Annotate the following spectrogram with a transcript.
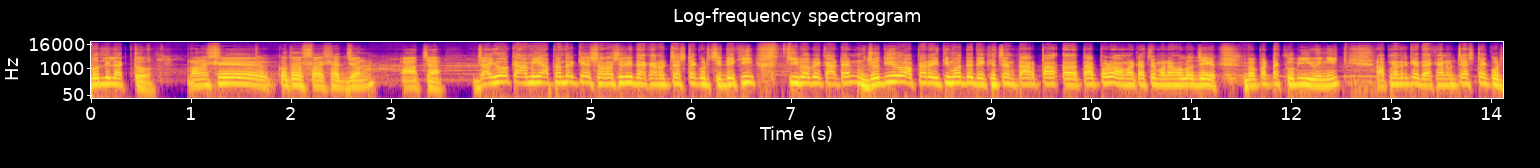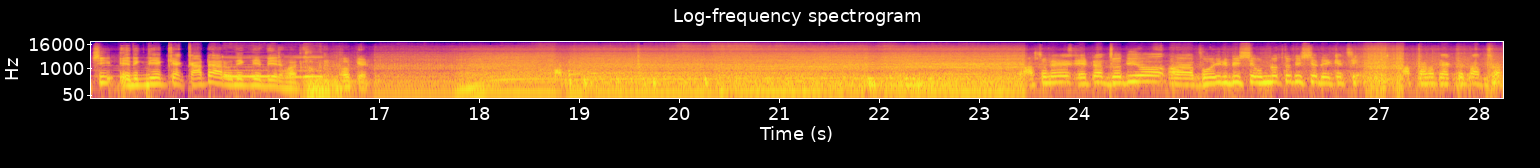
বদলি লাগতো? মানুষে কত ছয় সাতজন। আচ্ছা। যাই হোক আমি আপনাদেরকে সরাসরি দেখানোর চেষ্টা করছি। দেখি কীভাবে কাটেন। যদিও আপনারা ইতিমধ্যে দেখেছেন তার তারপরেও আমার কাছে মনে হলো যে ব্যাপারটা খুবই ইউনিক আপনাদেরকে দেখানোর চেষ্টা করছি এদিক দিয়ে কাটা আর ওদিক দিয়ে বের হয়। ওকে আসলে এটা যদিও আহ, বহির্বিশ্বে উন্নত বিশ্বে দেখেছি আপনারা দেখতে পাচ্ছেন।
